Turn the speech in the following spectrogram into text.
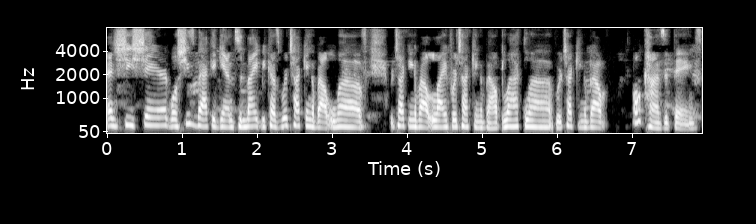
and she shared, well, she's back again tonight because we're talking about love. We're talking about life. We're talking about black love. We're talking about all kinds of things.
